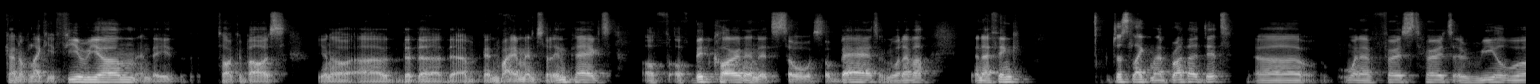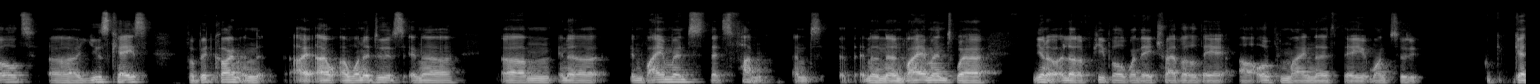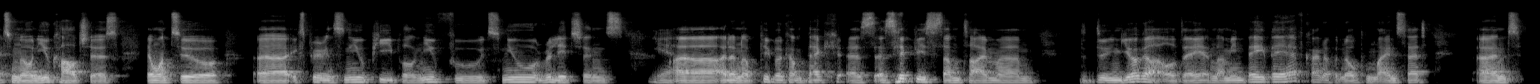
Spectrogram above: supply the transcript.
kind of like ethereum and they talk about you know uh, the, the, the environmental impacts of, of bitcoin and it's so so bad and whatever. And i think just like my brother did uh, when i first heard a real world uh, use case for bitcoin and i i, I want to do it in a um, in an environment that's fun and in an environment where you know a lot of people when they travel they are open-minded they want to get to know new cultures they want to uh, experience new people new foods new religions. Yeah. Uh, i don't know people come back as, as hippies sometime um, doing yoga all day. And i mean they they have kind of an open mindset. And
